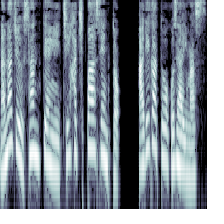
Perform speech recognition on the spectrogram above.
73.18%。ありがとうございます。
